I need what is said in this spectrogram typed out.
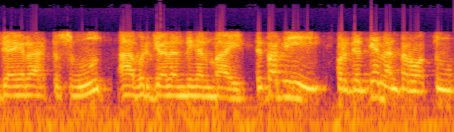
daerah tersebut uh, berjalan dengan baik. Tetapi pergantian antar waktu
